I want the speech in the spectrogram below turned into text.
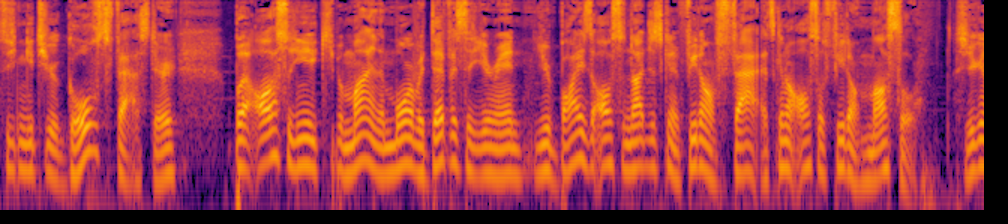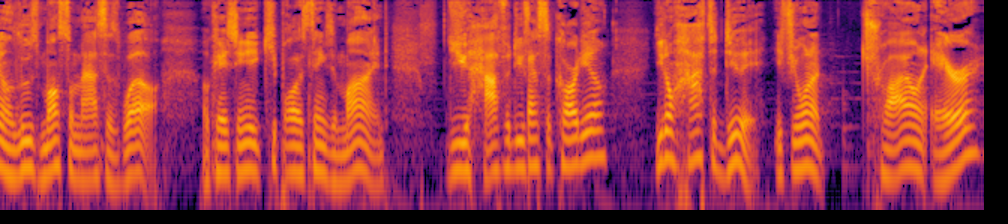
so you can get to your goals faster. But also you need to keep in mind the more of a deficit you're in, your body's also not just going to feed on fat. It's going to also feed on muscle. So you're going to lose muscle mass as well. Okay. So you need to keep all those things in mind. Do you have to do fasted cardio? You don't have to do it. If you want to try and error,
